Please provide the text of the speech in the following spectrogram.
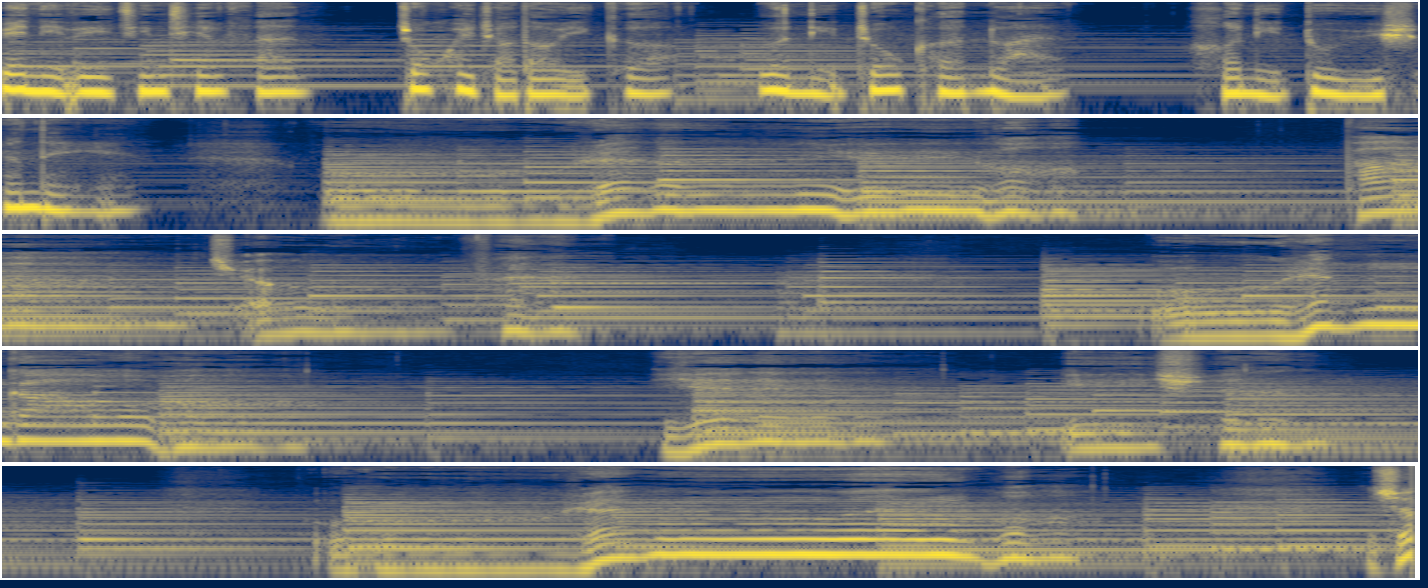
愿你历经千帆，终会找到一个问你粥可暖，和你度余生的人。无人与我把酒。分，无人告夜已深，无人问我粥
